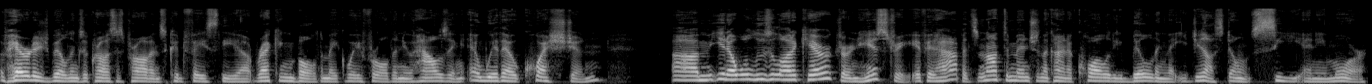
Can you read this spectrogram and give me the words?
of heritage buildings across this province could face the uh, wrecking ball to make way for all the new housing. And without question, um, you know, we'll lose a lot of character and history if it happens, not to mention the kind of quality building that you just don't see anymore.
